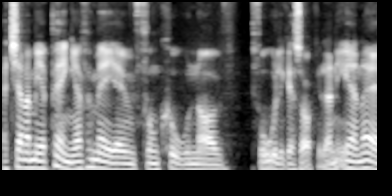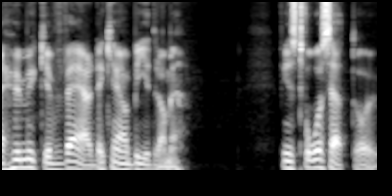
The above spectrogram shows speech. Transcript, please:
Att tjäna mer pengar för mig är en funktion av två olika saker. Den ena är hur mycket värde kan jag bidra med? Det finns två sätt att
